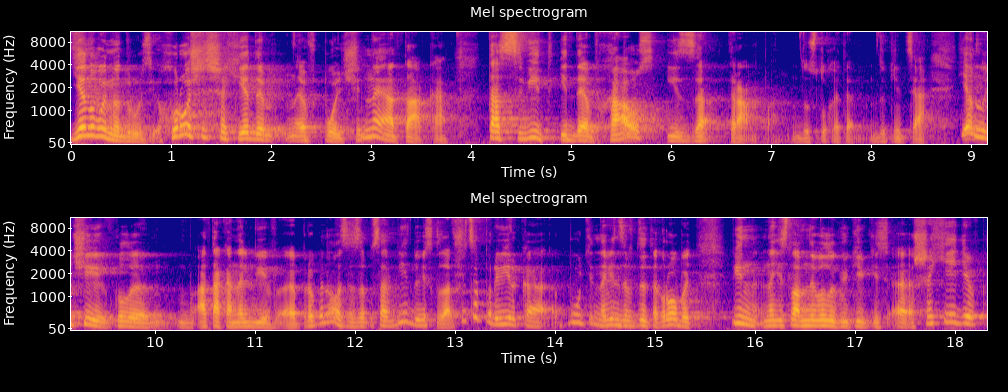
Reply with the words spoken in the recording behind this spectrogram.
Є новина, друзі. Хороші шахеди е, в Польщі, не атака. Та світ іде в хаос із-за Трампа. Дослухайте до кінця. Я вночі, коли атака на Львів е, припинилася, записав відео і сказав, що це перевірка Путіна. Він завжди так робить. Він надіслав невелику кількість е, шахедів.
